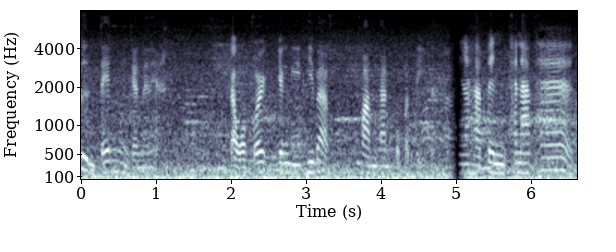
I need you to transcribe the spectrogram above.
ตื่นเต้นเหมือนกันนะเนี่ย แต่ว่าก็ยังดีที่แบบความดันปกตินะคะนี่นะคะ เป็นคณะแพทย์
